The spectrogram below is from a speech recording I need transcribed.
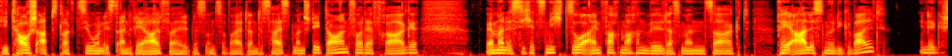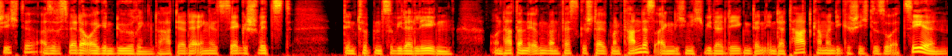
die Tauschabstraktion ist ein Realverhältnis und so weiter. Und das heißt, man steht dauernd vor der Frage, wenn man es sich jetzt nicht so einfach machen will, dass man sagt, real ist nur die Gewalt in der Geschichte. Also das wäre der Eugen Düring. Da hat ja der Engels sehr geschwitzt, den Typen zu widerlegen und hat dann irgendwann festgestellt, man kann das eigentlich nicht widerlegen, denn in der Tat kann man die Geschichte so erzählen,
